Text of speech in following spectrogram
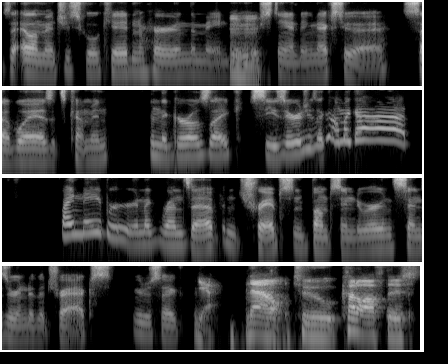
is an elementary school kid and her and the main dude Mhm. are standing next to a subway as it's coming and the girl's like sees her and she's like oh my god my neighbor and like runs up and trips and bumps into her and sends her into the tracks you're just like Yeah. Now to cut off this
